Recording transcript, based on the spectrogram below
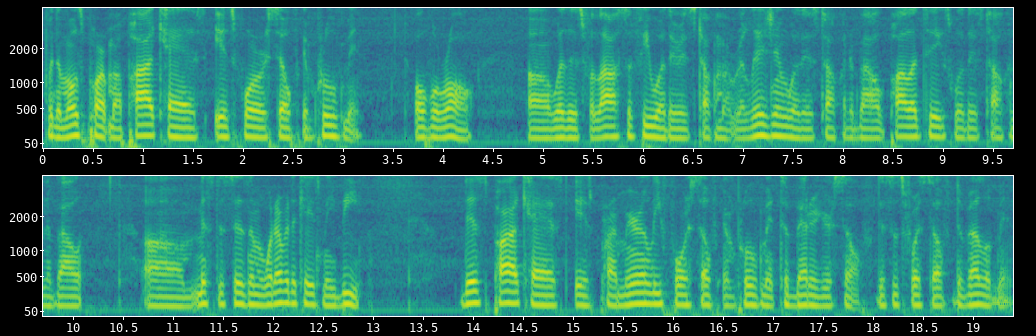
for the most part, my podcast is for self improvement overall. Uh, whether it's philosophy, whether it's talking about religion, whether it's talking about politics, whether it's talking about um, mysticism, whatever the case may be. This podcast is primarily for self improvement to better yourself. This is for self development.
